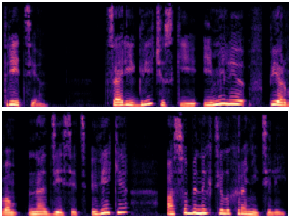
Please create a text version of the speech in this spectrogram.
Третье. Цари греческие имели в первом на десять веке особенных телохранителей,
